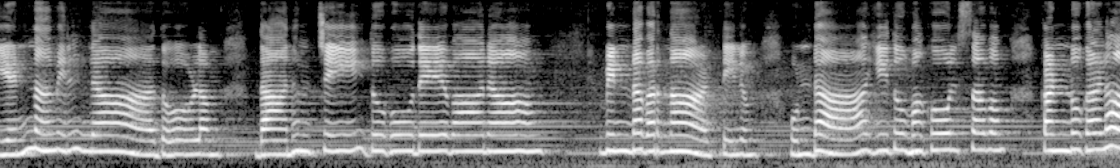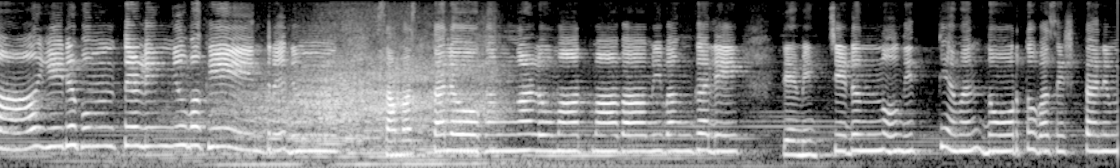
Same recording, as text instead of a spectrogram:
എണ്ണമില്ലാതോളം ദാനം ചെയ്തു ഭൂദേവാനാം വിണ്ടവർ നാട്ടിലും ഉണ്ടായിതു മഹോത്സവം. കണ്ണുകളായിരവും തെളിഞ്ഞു മകേന്ദ്രനും സമസ്ത ലോകങ്ങളും ആത്മാവാമി വങ്കലെ രമിച്ചിടുന്നു നിത്യമെന്നോർത്തു വസിഷ്ഠനും.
